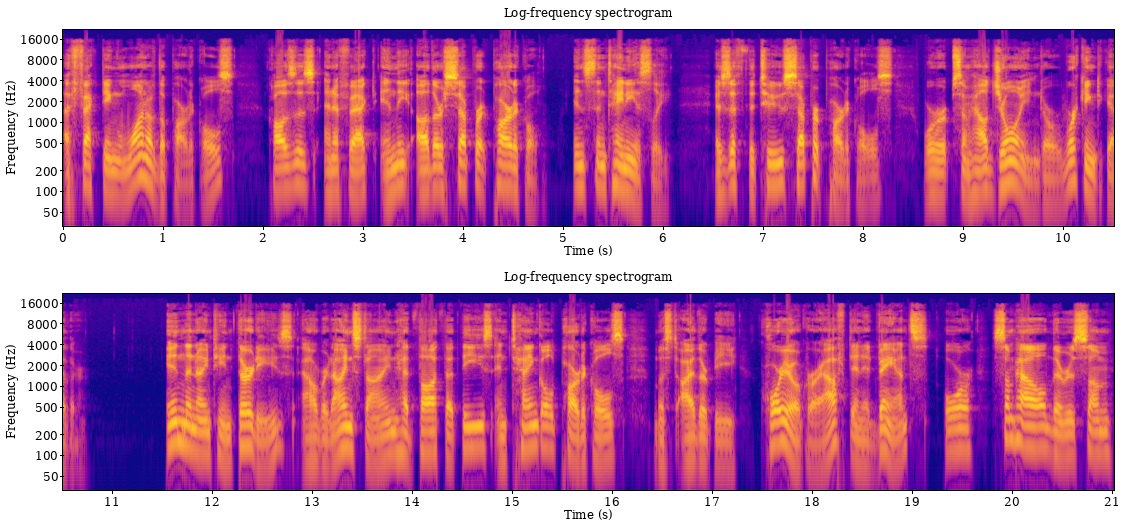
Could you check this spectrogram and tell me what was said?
affecting one of the particles causes an effect in the other separate particle instantaneously, as if the two separate particles were somehow joined or working together. In the 1930s, Albert Einstein had thought that these entangled particles must either be choreographed in advance, or somehow there is some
